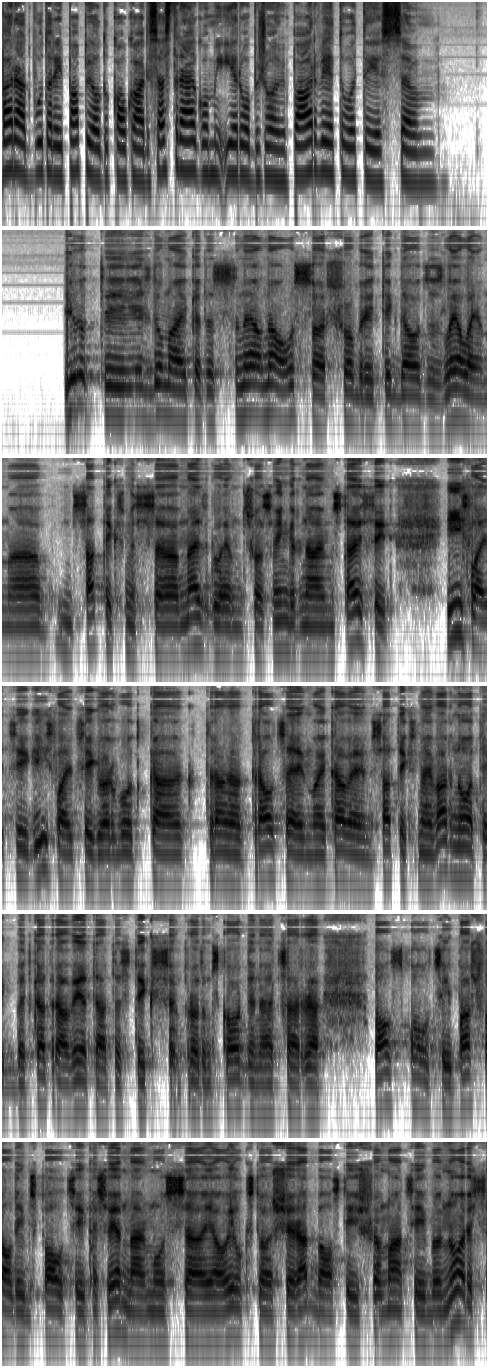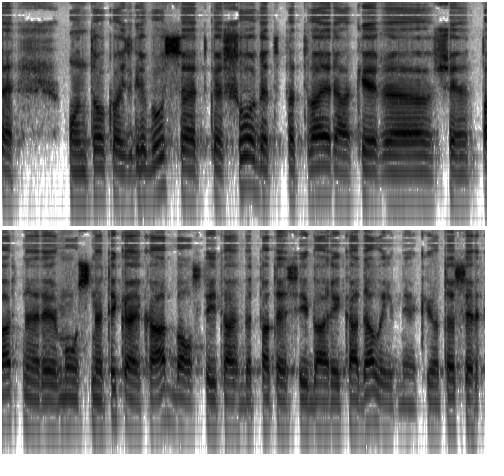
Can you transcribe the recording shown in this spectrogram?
varētu būt arī papildu kaut kādi sastrēgumi, ierobežojumi pārvietoties. Ļoti, es domāju, ka tas nav, nav uzsvars šobrīd tik daudz uz lieliem uh, satiksmes uh, mezgliem šos vingrinājumus taisīt. Īslaicīgi, īslaicīgi varbūt tra, traucējumi vai kavējumi satiksmē var notikt, bet katrā vietā tas tiks, protams, koordinēts ar uh, valsts policiju, pašvaldības policiju, kas vienmēr mūs uh, jau ilgstoši ir atbalstījuši šo mācību norisē. Un to, ko es gribu uzsvērt, ka šogad pat vairāk ir šie partneri ir mūsu ne tikai kā atbalstītāji, bet patiesībā arī kā dalībnieki. Jo tas ir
